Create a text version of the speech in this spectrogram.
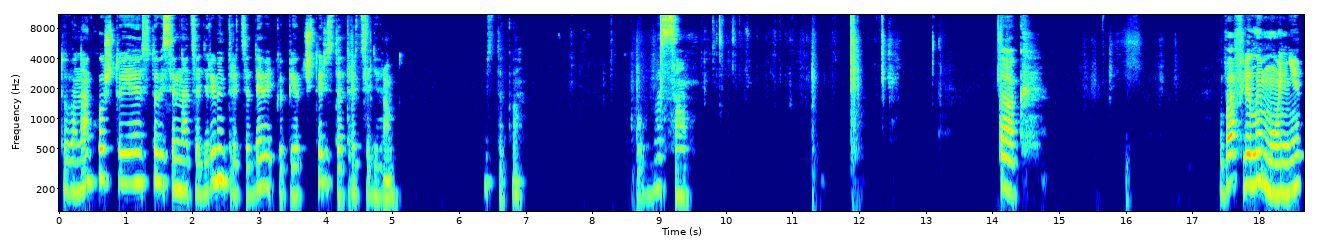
то вона коштує 118 гривень 39 копійок, 430 грам. Ось така ковбаса. Так. Вафлі лимонні.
